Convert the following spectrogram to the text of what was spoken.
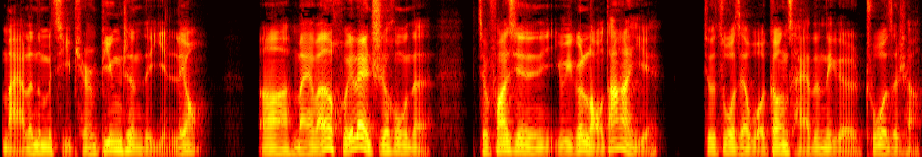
买了那么几瓶冰镇的饮料啊。买完回来之后呢，就发现有一个老大爷就坐在我刚才的那个桌子上，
